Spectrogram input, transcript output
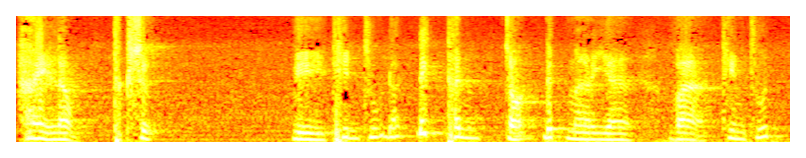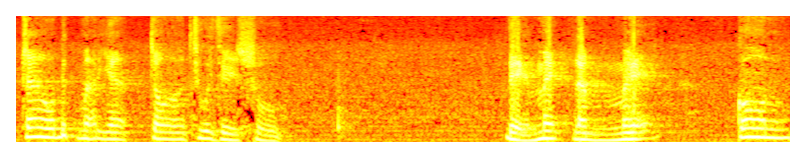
hài lòng, thực sự. Vì Thiên Chúa đã đích thân chọn Đức Maria và Thiên Chúa trao Đức Maria cho Chúa Giêsu để mẹ làm mẹ con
